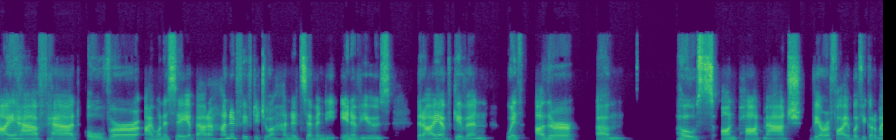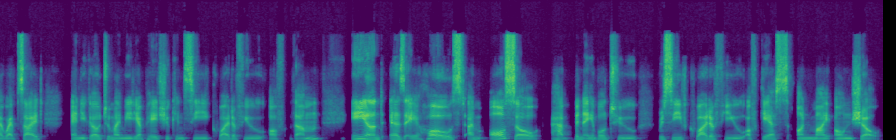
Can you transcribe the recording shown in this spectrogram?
I have had over, I want to say, about 150 to 170 interviews that I have given with other um, hosts on Podmatch, verifiable. If you go to my website, and you go to my media page, you can see quite a few of them. And as a host, I'm also have been able to receive quite a few of guests on my own show.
